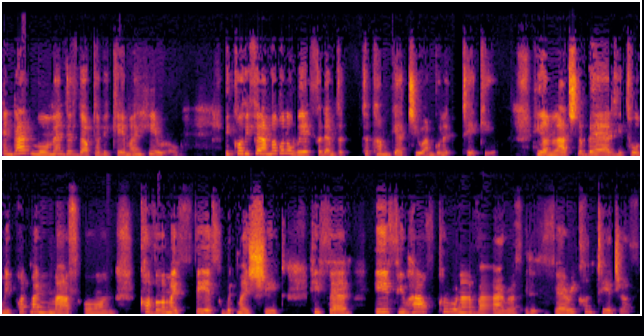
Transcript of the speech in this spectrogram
in that moment, this doctor became my hero because he said, I'm not going to wait for them to, to come get you. I'm going to take you. He unlatched the bed. He told me, put my mask on, cover my face with my sheet. He said, if you have coronavirus, it is very contagious.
